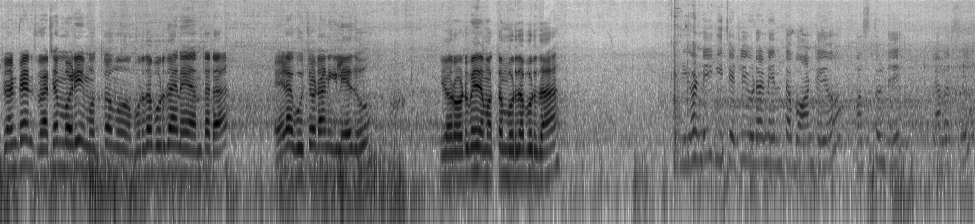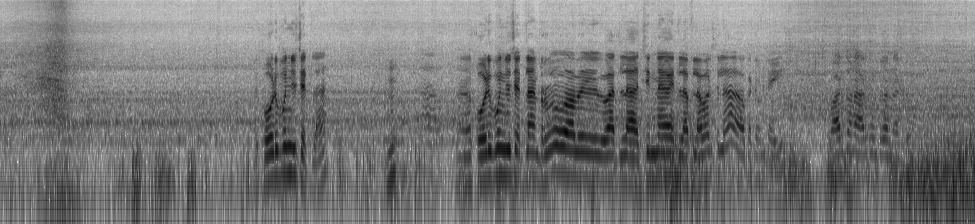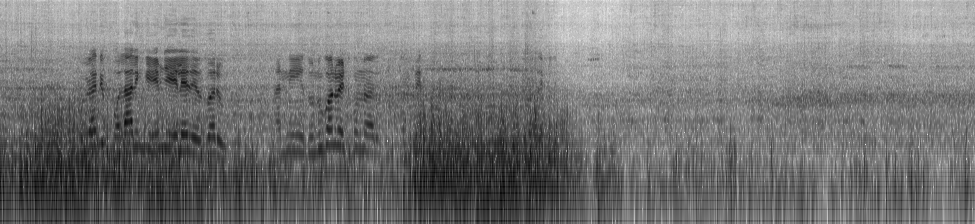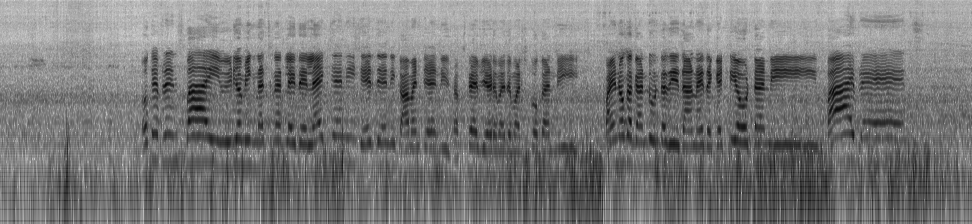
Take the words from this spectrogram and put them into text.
చూడండి ఫ్రెండ్స్ వర్షం పడి మొత్తం బురద బురద అనే అంతటా. ఏడ కూర్చోడానికి లేదు. ఇక రోడ్డు మీద మొత్తం బురద బురద. ఇదిగోండి ఈ చెట్లు చూడండి ఎంత బాగుంటాయో. మస్తు ఉంటాయి ఫ్లవర్స్. కోడి పుంజు చెట్ల? ఆ, కోడి పుంజు చెట్లు అంటారు. అవి అట్లా చిన్నగా ఇట్లా ఫ్లవర్స్లా ఒకటి ఉంటాయి. వాటితో ఆడుకుంటారు అన్నట్టు. చూడండి పొలాలు ఇంకేం చేయలేదు ఎవ్వరు. అన్నీ దున్నుకొని పెట్టుకున్నారు అంతే. Okay friends bye. ఈ వీడియో మీకు నచ్చినట్లయితే లైక్ చేయండి షేర్ చేయండి కామెంట్ చేయండి సబ్స్క్రైబ్ చేయడం అయితే మర్చిపోకండి. పైన ఒక గంట ఉంటుంది దాన్ని అయితే గట్టిగా కొట్టండి. Bye friends.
